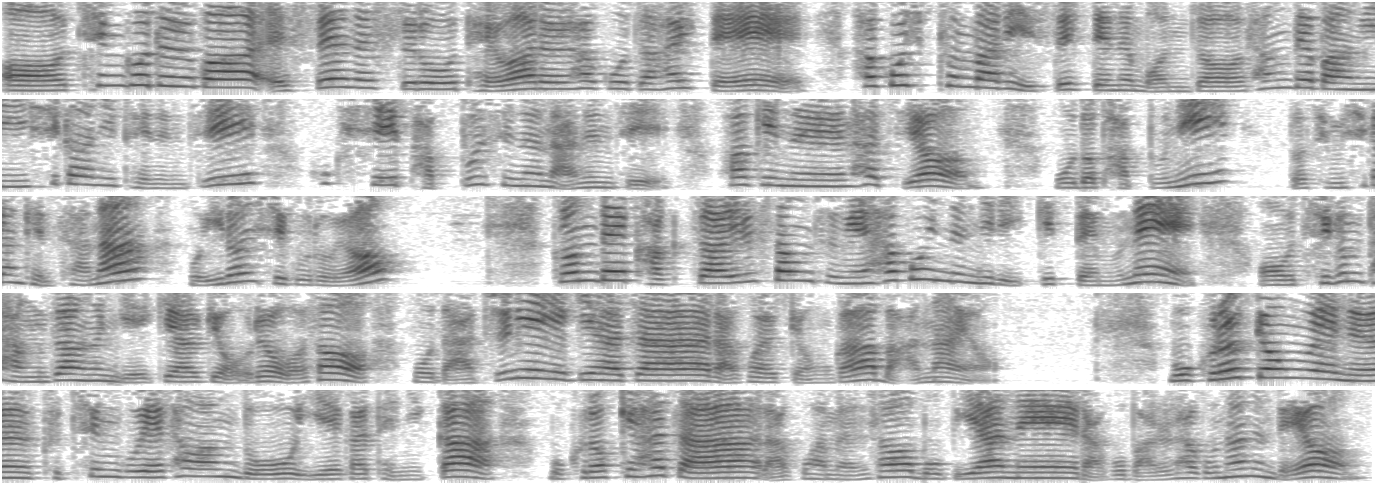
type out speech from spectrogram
어, 친구들과 SNS로 대화를 하고자 할 때 하고 싶은 말이 있을 때는 먼저 상대방이 시간이 되는지 혹시 바쁘지는 않은지 확인을 하지요. 뭐 너 바쁘니? 너 지금 시간 괜찮아? 뭐 이런 식으로요. 그런데 각자 일상 중에 하고 있는 일이 있기 때문에 어, 지금 당장은 얘기하기 어려워서 뭐 나중에 얘기하자라고 할 경우가 많아요. 뭐 그럴 경우에는 그 친구의 상황도 이해가 되니까 뭐 그렇게 하자라고 하면서 뭐 미안해라고 말을 하곤 하는데요.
